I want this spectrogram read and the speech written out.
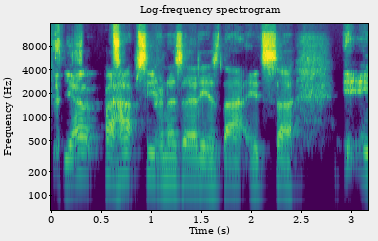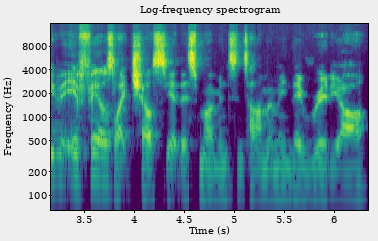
yeah, perhaps even as early as that. It's uh, it, it, feels like Chelsea at this moment in time. I mean, they really are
